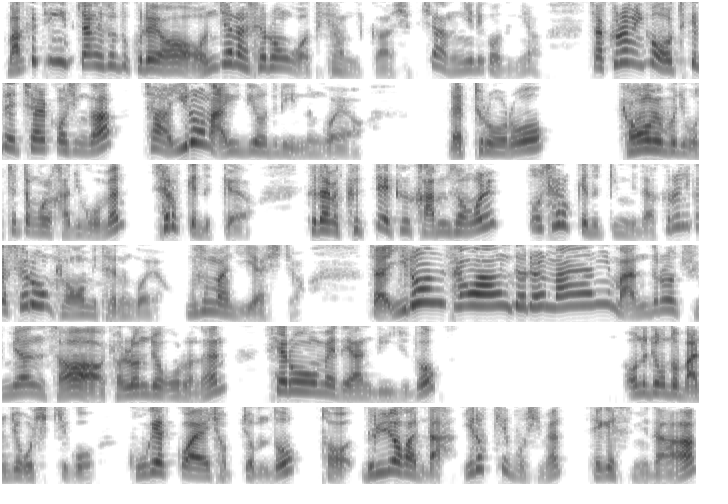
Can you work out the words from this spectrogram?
마케팅 입장에서도 그래요. 언제나 새로운 거 어떻게 합니까? 쉽지 않은 일이거든요. 자, 그럼 이거 어떻게 대체할 것인가? 자, 이런 아이디어들이 있는 거예요. 레트로로 경험해보지 못했던 걸 가지고 오면 새롭게 느껴요. 그 다음에 그때 그 감성을 또 새롭게 느낍니다. 그러니까 새로운 경험이 되는 거예요. 무슨 말인지 이해하시죠? 자, 이런 상황들을 많이 만들어주면서 결론적으로는 새로움에 대한 니즈도 어느 정도 만족을 시키고 고객과의 접점도 더 늘려간다. 이렇게 보시면 되겠습니다.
